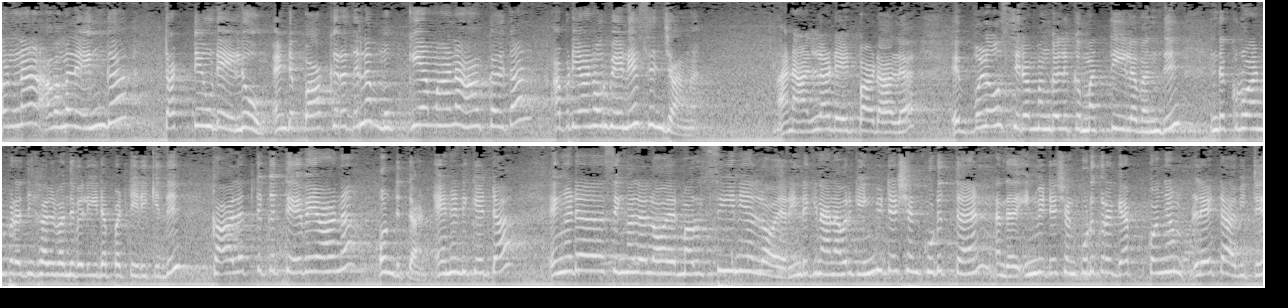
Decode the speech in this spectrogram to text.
சொன்னால் அவங்கள எங்க தட்டி உடையலும் என்று பார்க்கறதுல முக்கியமான ஆக்கள் தான் அப்படியான ஒரு வேலையை செஞ்சாங்க. ஆனால் அல்லாட ஏற்பாடால் எவ்வளோ சிரமங்களுக்கு மத்தியில் வந்து இந்த குர்ஆன் பிரதிகள் வந்து வெளியிடப்பட்டிருக்குது. காலத்துக்கு தேவையான ஒன்று தான் என்னென்னு கேட்டால் எங்களோட சிங்கள லாயர் மாதிரி சீனியர் லாயர் இன்றைக்கு நான் அவருக்கு இன்விடேஷன் கொடுத்தேன். அந்த இன்விடேஷன் கொடுக்குற கேப் கொஞ்சம் லேட் ஆகிட்டு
